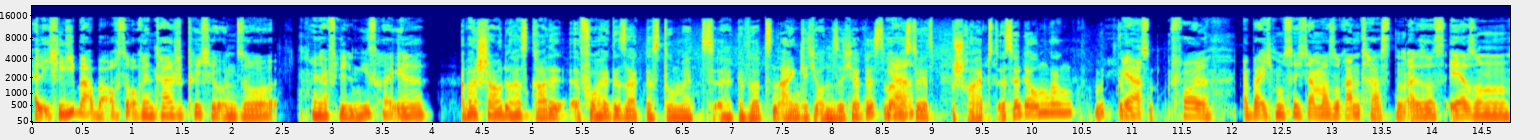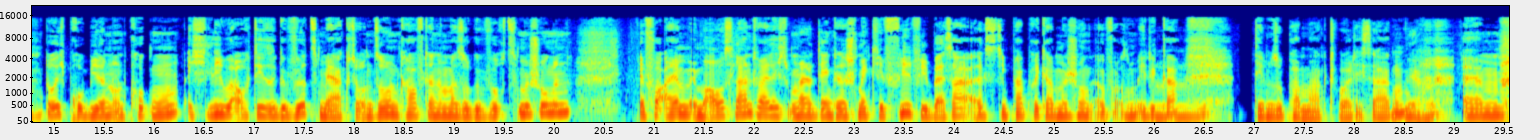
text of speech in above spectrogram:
Weil ich liebe aber auch so orientalische Küche und so. Ich bin ja viel in Israel. Aber schau, du hast gerade äh, vorher gesagt, dass du mit äh, Gewürzen eigentlich unsicher bist. Aber ja. was du jetzt beschreibst, ist ja der Umgang mit Gewürzen. Ja, voll. Aber ich muss mich da mal so rantasten. Also es ist eher so ein Durchprobieren und gucken. Ich liebe auch diese Gewürzmärkte und so und kaufe dann immer so Gewürzmischungen. Vor allem im Ausland, weil ich immer denke, das schmeckt hier viel, viel besser als die Paprikamischung aus dem Edeka. Mhm dem Supermarkt, wollte ich sagen. Ja. Ähm,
